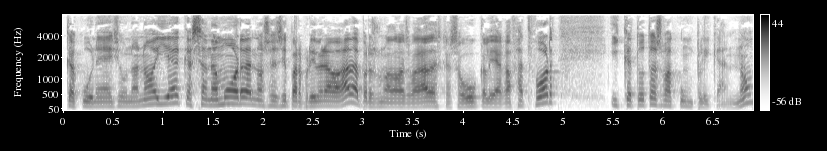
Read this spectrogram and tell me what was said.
que coneix una noia, que s'enamora, no sé si per primera vegada, però és una de les vegades que segur que li ha agafat fort, i que tot es va complicant, no?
